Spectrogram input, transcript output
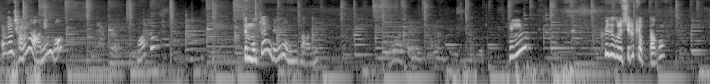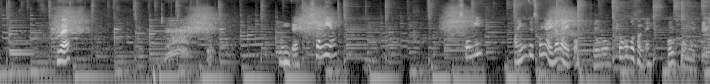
어, 장난 아닌가? 맞아? 쟤 목장인데 왜 없는 사람이? 응? 그래도 그래 이렇게 없다고? 왜? 뭔데? 송이야? 송이? 아닌데 송이 아니잖아 이거 저거 표고버섯네 볼거물 띄고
